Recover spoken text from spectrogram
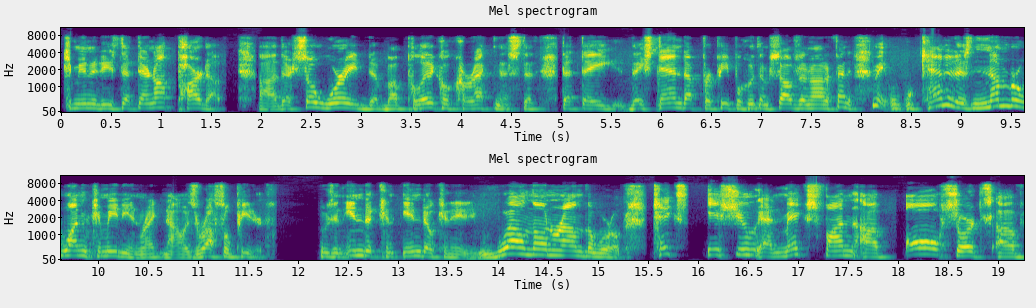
communities that they're not part of. Uh, they're so worried about political correctness that that they they stand up for people who themselves are not offended. I mean, Canada's number one comedian right now is Russell Peters who's an Indo Canadian, well known around the world, takes issue and makes fun of all sorts of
